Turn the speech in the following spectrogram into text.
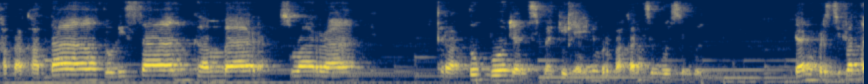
kata-kata, tulisan, gambar, suara, gerak tubuh, dan sebagainya. Ini merupakan simbol-simbol. Dan bersifat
